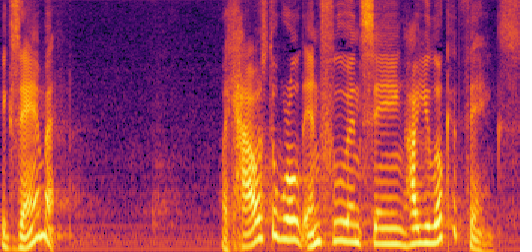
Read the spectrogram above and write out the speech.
Examine. Like, how's the world influencing how you look at things?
